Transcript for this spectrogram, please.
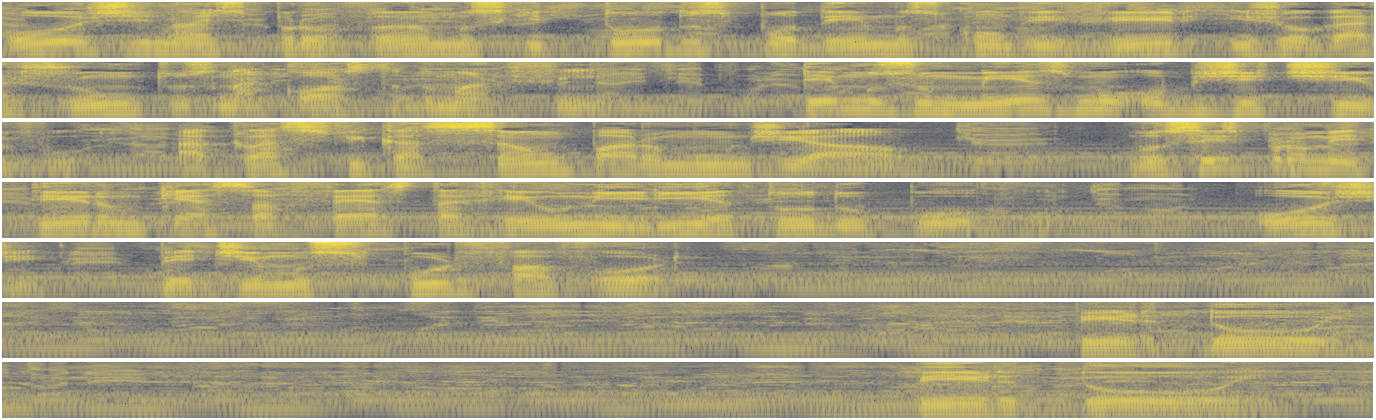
Hoje nós provamos que todos podemos conviver e jogar juntos na Costa do Marfim. Temos o mesmo objetivo, a classificação para o Mundial. Vocês prometeram que essa festa reuniria todo o povo. Hoje pedimos por favor. Perdoem. Perdoem.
